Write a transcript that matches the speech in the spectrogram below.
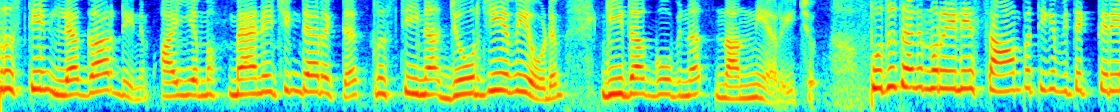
ക്രിസ്റ്റീൻ ലഗാർഡിനും I M F managing director Kristalina ജോർജിയവയോടും ഗീതാ ഗോപിനാഥ് നന്ദി അറിയിച്ചു. പുതുതലമുറയിലെ സാമ്പത്തിക വിദഗ്ധരെ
